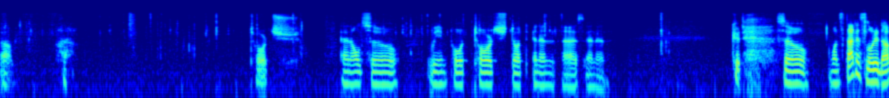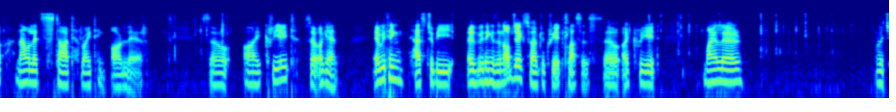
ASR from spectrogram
um, torch and also we import torch.nn as nn. Good. So once that is loaded up, now let's start writing our layer. So I create, so again, everything has to be, everything is an object, so I have to create classes. So I create my layer, which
